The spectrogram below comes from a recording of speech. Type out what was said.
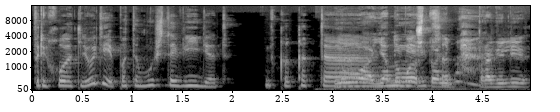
приходят люди, потому что видят? Как- Как-то Ну, я не думаю, что верится. они провели...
